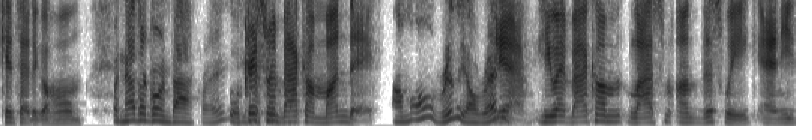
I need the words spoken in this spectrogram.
kids had to go home. But now they're going back, right? Well, You Chris went back on Monday. Um. Oh, really? Already? Yeah, he went back on last on this week, and he's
